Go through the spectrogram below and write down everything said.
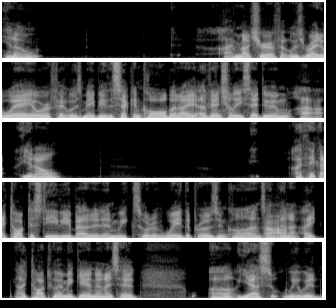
you know, I'm not sure if it was right away or if it was maybe the second call, but I eventually said to him, uh, you know, I think I talked to Stevie about it and we sort of weighed the pros and cons. And Uh-huh. then I, I talked to him again and I said, uh, yes, we would,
